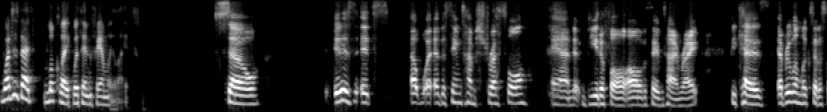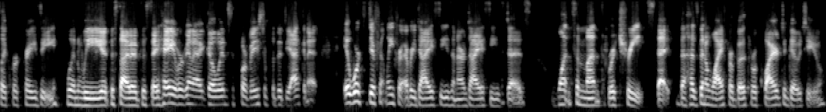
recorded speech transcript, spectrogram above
what does that look like within family life? So it is it's at, at the same time stressful and beautiful all at the same time, right? Because everyone looks at us like we're crazy when we decided to say, hey, we're going to go into formation for the diaconate. It works differently for every diocese, and our diocese does once a month retreats that the husband and wife are both required to go to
